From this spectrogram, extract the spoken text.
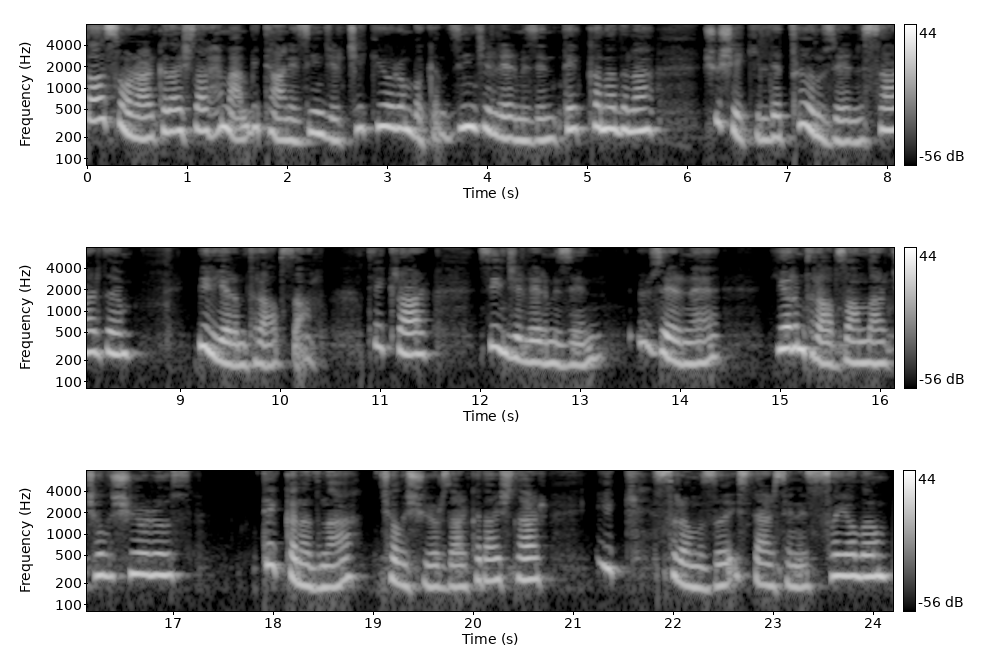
Daha sonra arkadaşlar hemen bir tane zincir çekiyorum. Bakın zincirlerimizin tek kanadına şu şekilde tığın üzerine sardım. Bir yarım trabzan. Tekrar zincirlerimizin üzerine yarım trabzanlar çalışıyoruz. Tek kanadına çalışıyoruz arkadaşlar. İlk sıramızı isterseniz sayalım.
